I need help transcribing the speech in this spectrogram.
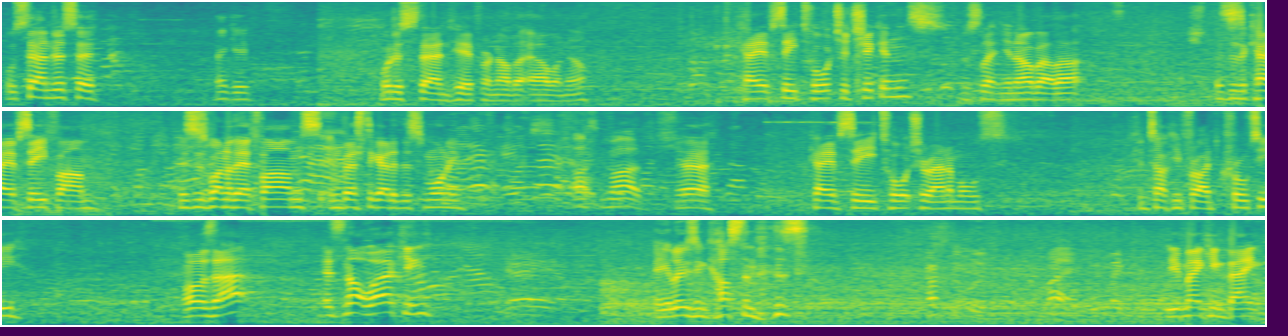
We'll stand just here. Thank you. We'll just stand here for another hour now. KFC torture chickens, just letting you know about that. This is a KFC farm. This is one of their farms investigated this morning. That's mad. Yeah. KFC torture animals. Kentucky Fried Cruelty. What was that? It's not working. Are you losing customers? Customers. Make You're making bank.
